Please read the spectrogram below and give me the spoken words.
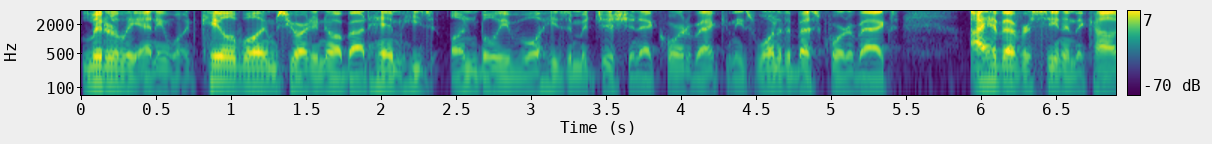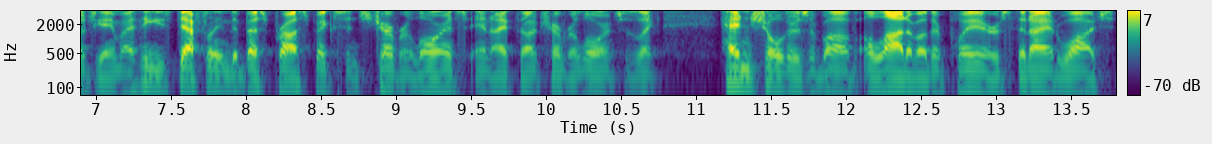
literally anyone. Caleb Williams, you already know about him. He's unbelievable. He's a magician at quarterback, and he's one of the best quarterbacks I have ever seen in the college game. I think he's definitely the best prospect since Trevor Lawrence, and I thought Trevor Lawrence was like head and shoulders above a lot of other players that I had watched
